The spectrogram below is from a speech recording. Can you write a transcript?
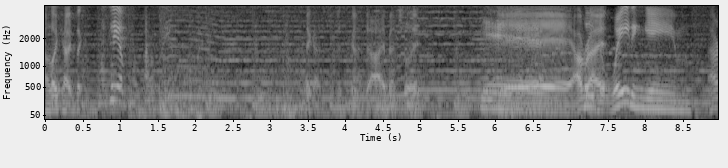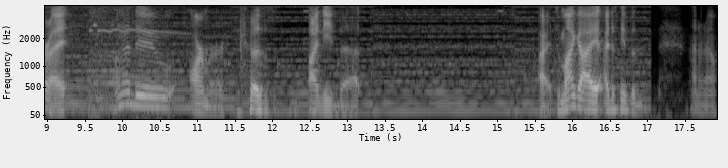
I like how he's like, I see him. I don't see him. That guy's just gonna die eventually. Yeah, all Play right. The waiting game. All right. I'm gonna do armor because I need that. All right. So my guy, I just need the. I don't know.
